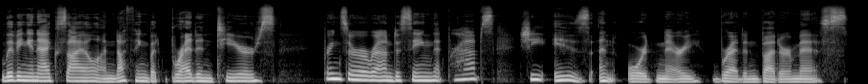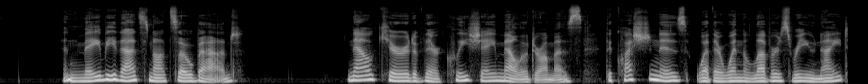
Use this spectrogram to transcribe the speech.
living in exile on nothing but bread and tears, brings her around to seeing that perhaps she is an ordinary bread and butter miss. And maybe that's not so bad. Now cured of their cliche melodramas, the question is whether when the lovers reunite,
